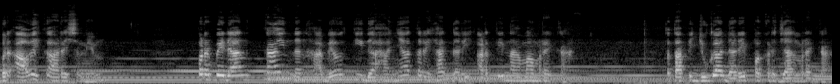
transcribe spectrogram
Beralih ke hari Senin, perbedaan Kain dan Habel tidak hanya terlihat dari arti nama mereka, tetapi juga dari pekerjaan mereka.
